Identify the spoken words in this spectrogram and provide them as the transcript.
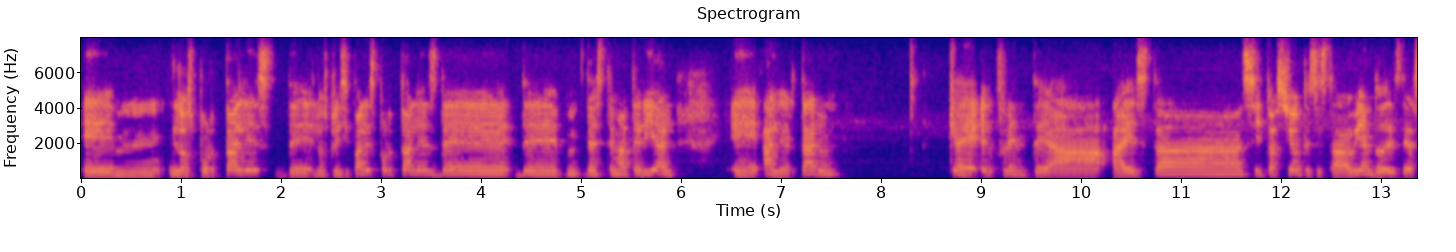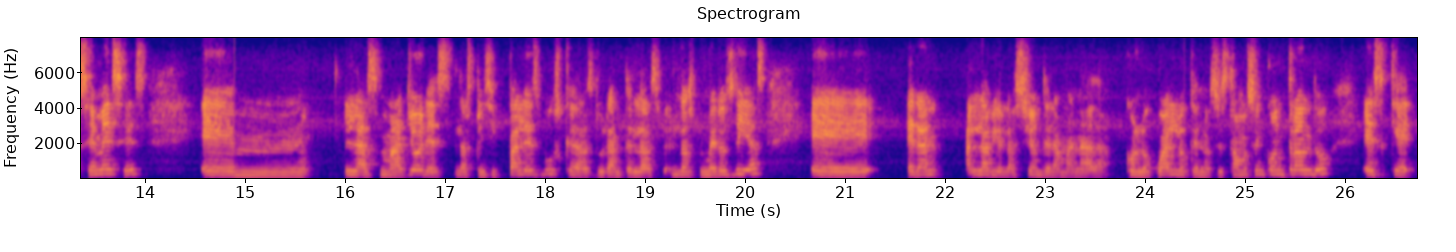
Em, los portales, de, los principales portales de, este material eh, alertaron que eh, frente a, esta situación que se estaba viendo desde hace meses, em, las mayores, las principales búsquedas durante los primeros días eh, eran la violación de la manada, con lo cual lo que nos estamos encontrando es que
